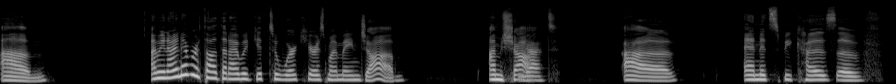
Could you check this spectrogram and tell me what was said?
Um I mean, I never thought that I would get to work here as my main job. I'm shocked. Uh and it's because of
